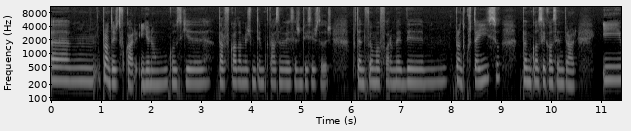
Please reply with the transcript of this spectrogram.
um, pronto, tens de focar. E eu não conseguia estar focada ao mesmo tempo que estava sempre a ver essas notícias todas. Portanto, foi uma forma de. Pronto, cortei isso para me conseguir concentrar. E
